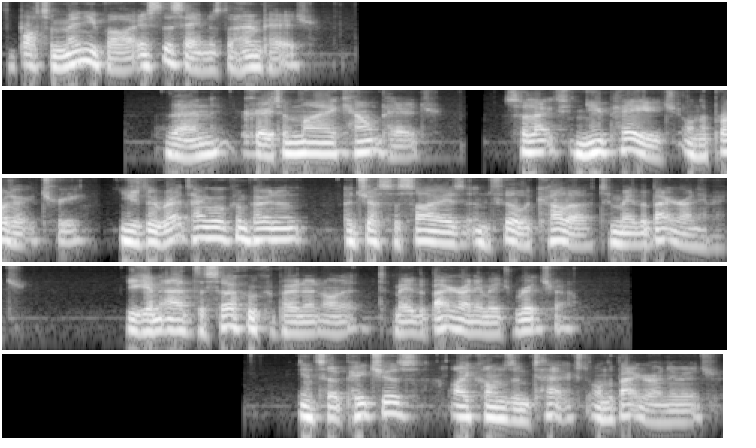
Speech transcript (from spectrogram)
The bottom menu bar is the same as the homepage. Then create a My Account page. Select New Page on the project tree. Use the rectangle component, adjust the size and fill the color to make the background image. You can add the circle component on it to make the background image richer. Insert pictures, icons and text on the background image.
